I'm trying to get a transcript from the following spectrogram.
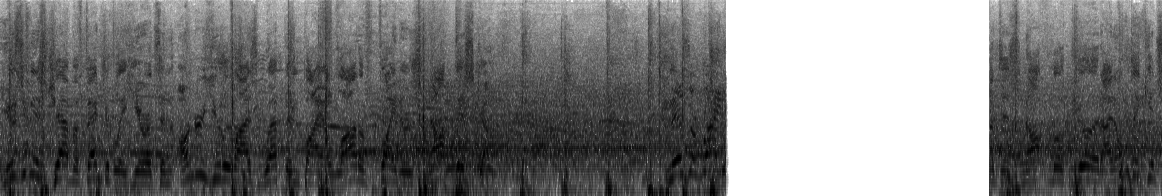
Using his jab effectively here, it's an underutilized weapon by a lot of fighters, not this guy. And there's a right. Does not look good. I don't think it's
